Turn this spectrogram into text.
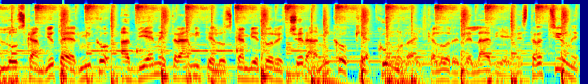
Lo scambio termico avviene tramite lo scambiatore ceramico che accumula il calore dell'aria in estrazione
